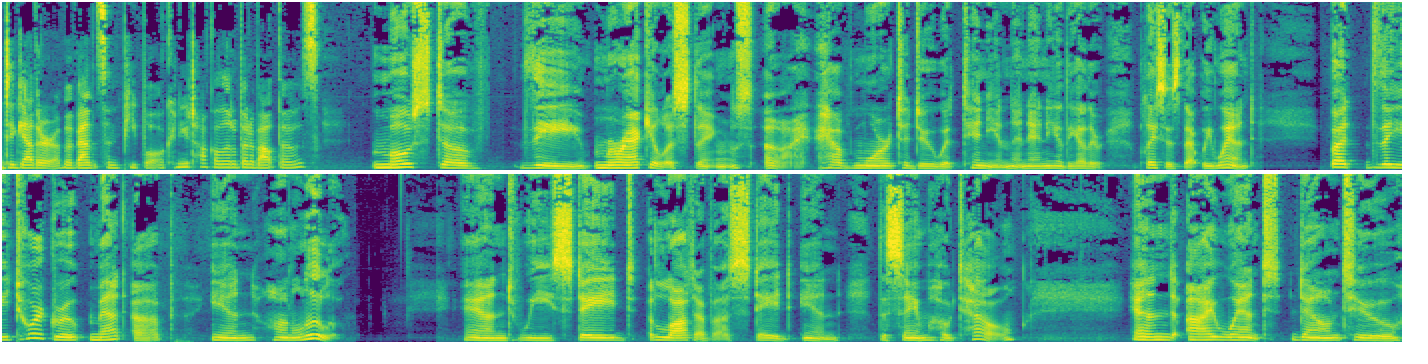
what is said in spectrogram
together of events and people. Can you talk a little bit about those? Most of the miraculous things uh, have more to do with Tinian than any of the other places that we went. But the tour group met up in Honolulu. And we stayed, a lot of us stayed in the same hotel. And I went down to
